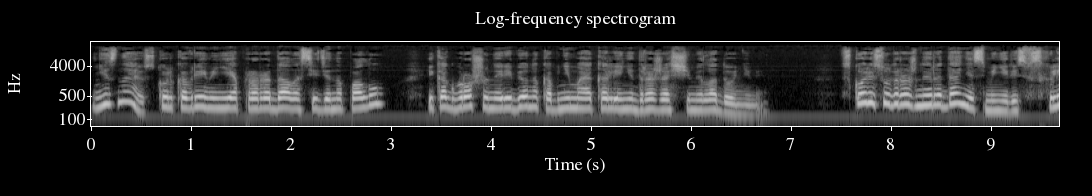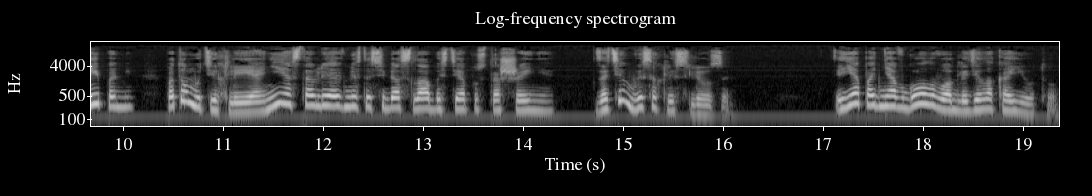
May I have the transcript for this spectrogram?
Не знаю, сколько времени я прорыдала, сидя на полу, и как брошенный ребенок, обнимая колени дрожащими ладонями. Вскоре судорожные рыдания сменились всхлипами, потом утихли и они, оставляя вместо себя слабость и опустошение. Затем высохли слезы. И я, подняв голову, оглядела каюту.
